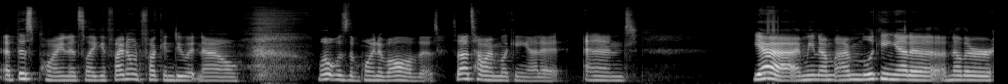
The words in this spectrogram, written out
at this point, it's like if I don't fucking do it now, what was the point of all of this? So that's how I'm looking at it. And yeah, I mean, I'm I'm looking at a another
